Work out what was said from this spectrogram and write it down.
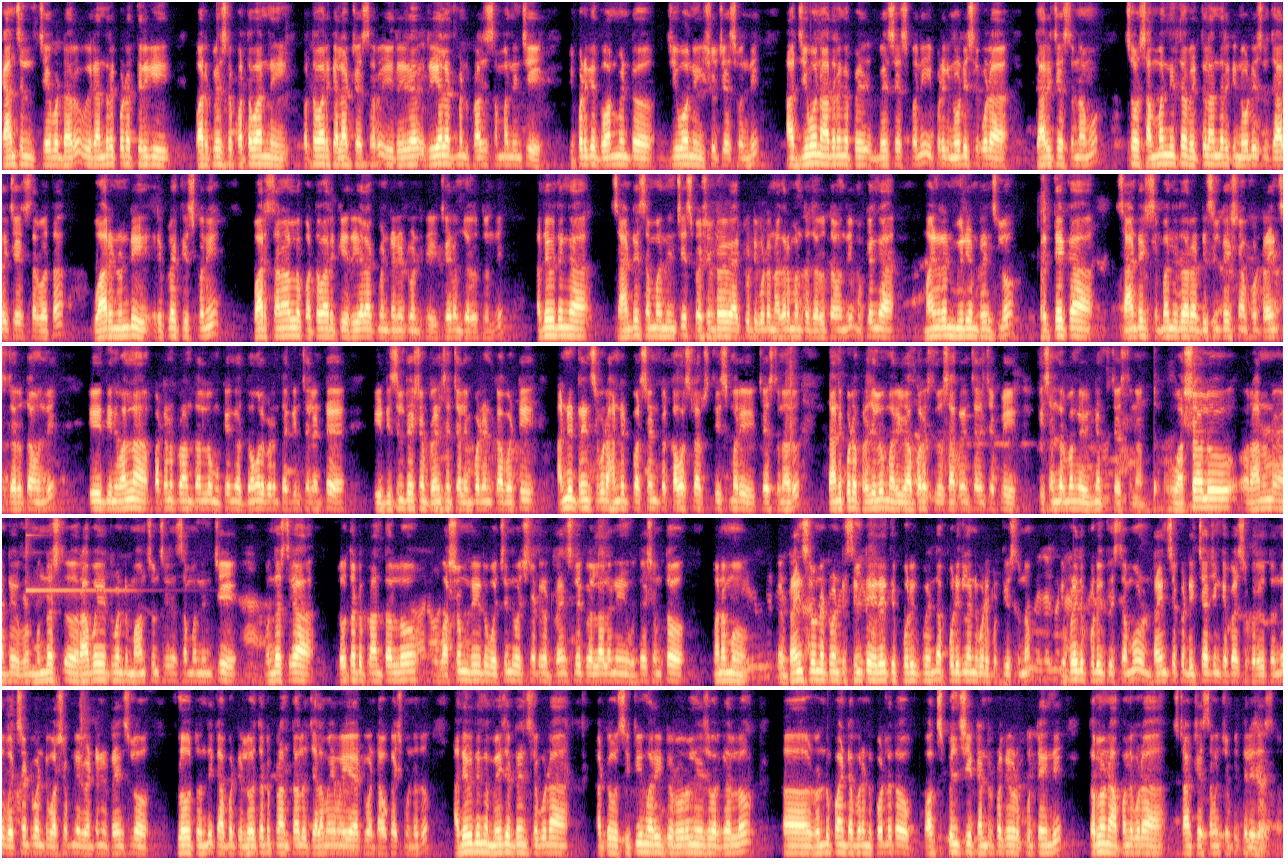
క్యాన్సిల్ చేయబడ్డారు. వీరందరికీ కూడా తిరిగి వారి ప్లేస్లో కొత్త వారిని కొత్త వారికి అలాట్ చేస్తారు. ఈ రీఅలాట్మెంట్ ప్రాసెస్ సంబంధించి ఇప్పటికే గవర్నమెంట్ జీవోని ఇష్యూ చేసి ఉంది. ఆ జీవోని ఆధారంగా పే- బేస్ చేసుకొని ఇప్పటికి నోటీసులు కూడా జారీ చేస్తున్నాము. సో సంబంధిత వ్యక్తులందరికీ నోటీసులు జారీ చేసిన తర్వాత వారి నుండి రిప్లై తీసుకొని వారి స్థానాల్లో కొత్త వారికి రీఅలాట్మెంట్ అనేటువంటిది చేయడం జరుగుతుంది. అదేవిధంగా శానిటరీ సంబంధించి స్పెషల్ డ్రైవ్ యాక్టివిటీ కూడా నగరం అంతా జరుగుతూ ఉంది. ముఖ్యంగా మైనర్ అండ్ మీడియం ట్రైన్స్లో ప్రత్యేక శానిటేషన్ సిబ్బంది ద్వారా డిసిల్టేషన్ ఆఫ్ ట్రైన్స్ జరుగుతూ ఉంది. ఈ దీనివల్ల పట్టణ ప్రాంతాల్లో ముఖ్యంగా దోమల పీడన తగ్గించాలంటే ఈ డిసిల్టేషన్ ఆఫ్ ట్రైన్స్ చాలా ఇంపార్టెంట్ కాబట్టి అన్ని ట్రైన్స్ కూడా హండ్రెడ్ పర్సెంట్ కవర్ స్లాబ్స్ తీసి మరీ చేస్తున్నారు. దానికి కూడా ప్రజలు మరియు వ్యాపారస్తులు సహకరించాలని చెప్పి ఈ సందర్భంగా విజ్ఞప్తి చేస్తున్నాను. వర్షాలు రానున్న అంటే ముందస్తు రాబోయేటువంటి మాన్సూన్ సీజన్ సంబంధించి ముందస్తుగా లోతట్టు ప్రాంతాల్లో వర్షం నీరు వచ్చింది వచ్చినట్టుగా డ్రైన్స్లోకి వెళ్ళాలని ఉద్దేశంతో మనము డ్రైన్స్లో ఉన్నటువంటి సిల్ట్ ఏదైతే పొడిగిపోయిందో ఆ పొడికలన్నీ కూడా ఇప్పుడు తీస్తున్నాం. ఎప్పుడైతే పొడికి తీస్తామో డ్రైన్స్ యొక్క డిశ్చార్జింగ్ కెపాసిటీ పెరుగుతుంది. వచ్చినటువంటి వర్షపు నీరు వెంటనే డ్రైన్స్లో ఫ్లో అవుతుంది. కాబట్టి లోతట్టు ప్రాంతాలు జలమయమయ్యేటువంటి అవకాశం ఉండదు. అదేవిధంగా మేజర్ డ్రైన్స్లో కూడా అటు సిటీ మరియు ఇటు రూరల్ నియోజకవర్గాల్లో రెండు పాయింట్ డెబ్బై రెండు కోట్లతో వర్క్స్ పిలిచి టెండర్ ప్రక్రియ కూడా పూర్తయింది. త్వరలోనే ఆ పనులు కూడా స్టార్ట్ చేస్తామని చెప్పి తెలియజేస్తున్నాం.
